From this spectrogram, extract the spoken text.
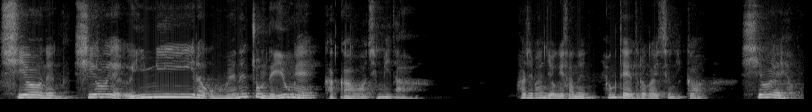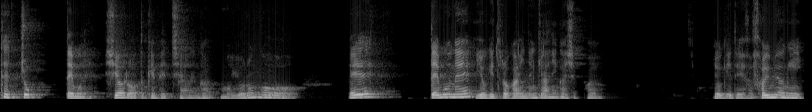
시어는 시어의 의미라고 보면은 좀 내용에 가까워집니다. 하지만 여기서는 형태에 들어가 있으니까 시어의 형태 쪽 때문에 시어를 어떻게 배치하는가 뭐 이런 거에 때문에 여기 들어가 있는 게 아닌가 싶어요. 여기에 대해서 설명이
